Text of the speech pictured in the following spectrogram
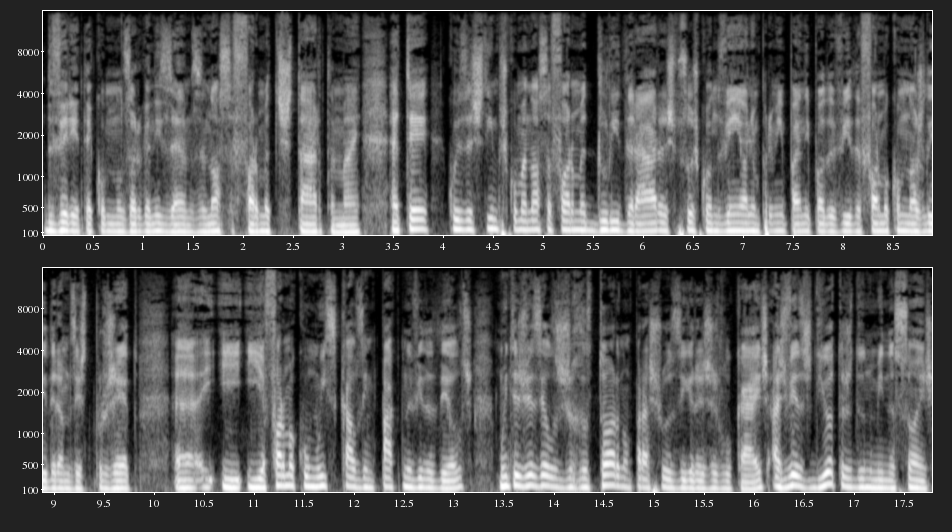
de verem até como nos organizamos, a nossa forma de estar também, até coisas simples como a nossa forma de liderar, as pessoas quando vêm olham para mim, para a Anipó da Vida, a forma como nós lideramos este projeto uh, e, e a forma como isso causa impacto na vida deles, muitas vezes eles retornam para as suas igrejas locais, às vezes de outras denominações,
